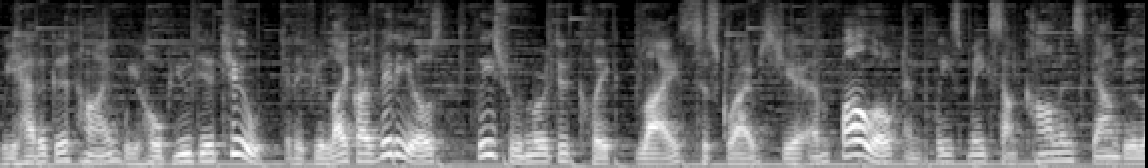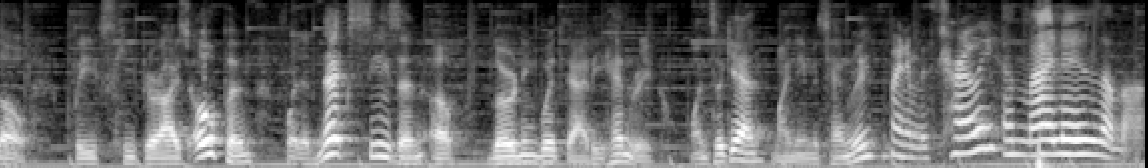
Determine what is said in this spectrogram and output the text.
We had a good time, we hope you did too. And if you like our videos, please remember to click like, subscribe, share, and follow, and please make some comments down below. Please keep your eyes open for the next season of Learning with Daddy Henry. Once again, my name is Henry. My name is Charlie. And my name is Emma.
